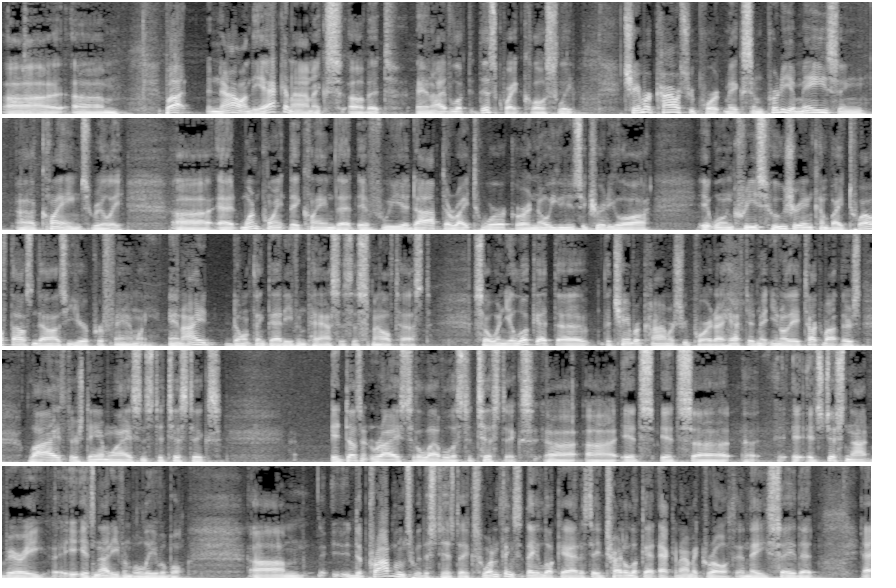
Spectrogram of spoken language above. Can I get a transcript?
Uh, um, but now on the economics of it, and I've looked at this quite closely. Chamber of Commerce report makes some pretty amazing uh, claims, really. Uh, at one point, they claim that if we adopt a right to work or a no union security law, it will increase Hoosier income by $12,000 a year per family. And I don't think that even passes the smell test. So when you look at the, the Chamber of Commerce report, I have to admit, you know, they talk about there's lies, there's damn lies and statistics. it doesn't rise to the level of statistics. Uh, uh, it's it's uh, uh it's just not very. It's not even believable. Um, the problems with the statistics, one of the things that they look at is they try to look at economic growth, and they say that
